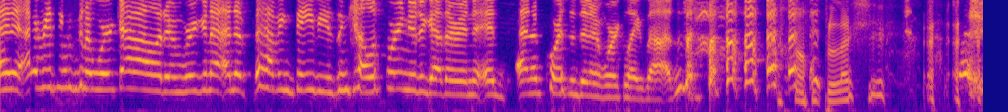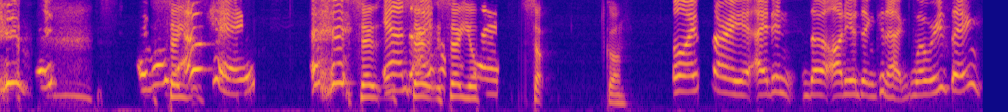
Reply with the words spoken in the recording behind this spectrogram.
And everything's going to work out and we're going to end up having babies in California together. And it, and of course, it didn't work like that. oh, bless you. Was So okay. So, so, so you're, so, go on. Oh, I'm sorry. I didn't, the audio didn't connect. What were you saying?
